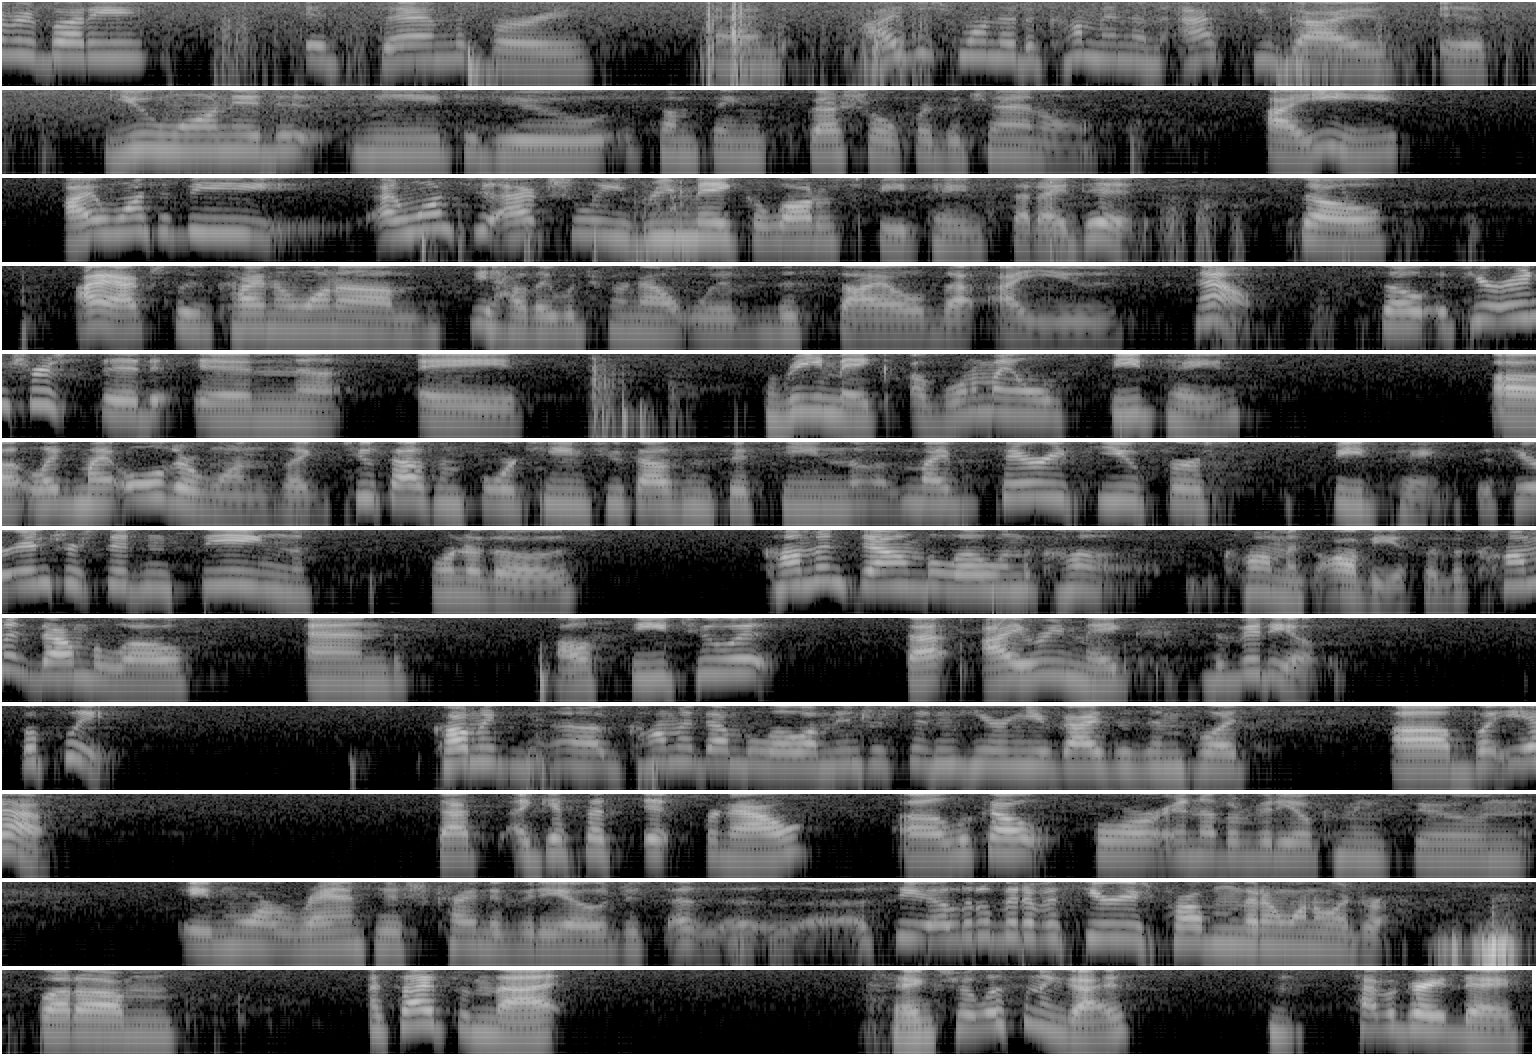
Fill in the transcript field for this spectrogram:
Everybody, it's Sam the Furry, and I just wanted to come in and ask you guys if you wanted me to do something special for the channel. I.e., I want to be I want to actually remake a lot of speed paints that I did. So, I actually kind of want to um, see how they would turn out with the style that I use now. So, if you're interested in a remake of one of my old speed paints, uh, like my older ones, like 2014, 2015, my very few first speed paints. If you're interested in seeing one of those, comment down below in the co comment, obviously, but comment down below, and I'll see to it that I remake the videos. But please, comment uh, comment down below. I'm interested in hearing your guys' input. Uh, but yeah, that's I guess that's it for now. Uh, look out for another video coming soon, a more rantish kind of video, just a, a, a, a little bit of a serious problem that I want to address. But um, aside from that, thanks for listening, guys. Have a great day.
